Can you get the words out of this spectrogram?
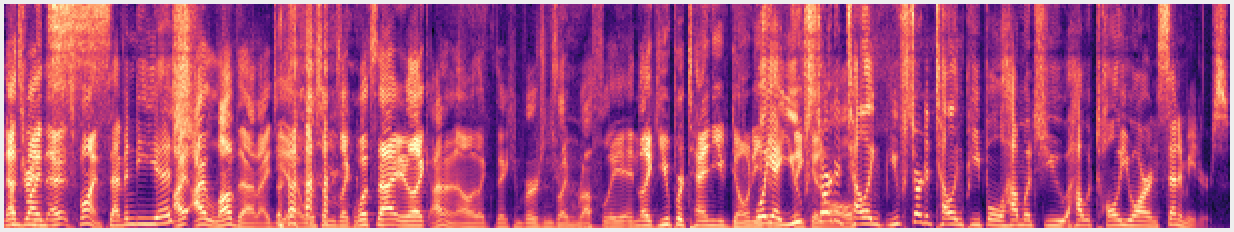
That's why that- it's fine. 70-ish. I, I love that idea where someone's like, "What's that?" You're like, "I don't know." Like the conversion's like roughly, and like you pretend you don't well, yeah, you've started telling you've started telling people how much you how tall you are in centimeters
